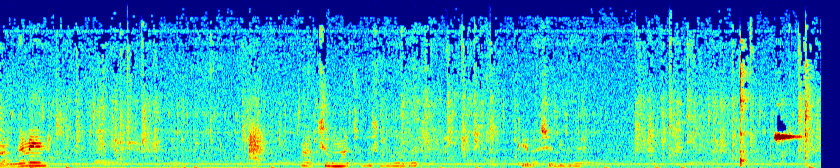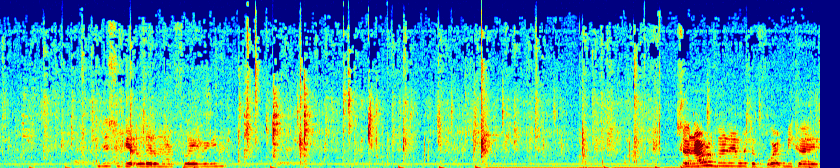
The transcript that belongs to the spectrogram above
Lemon. Not too much, just a little bit. Okay, that should be good. Just to get a little more flavor in it. So now we're going in with a fork because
